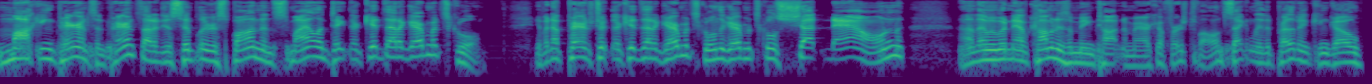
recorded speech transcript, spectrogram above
mocking parents, and parents ought to just simply respond and smile and take their kids out of government school. If enough parents took their kids out of government school and the government school shut down, uh, then we wouldn't have communism being taught in America, first of all. And secondly, the president can go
